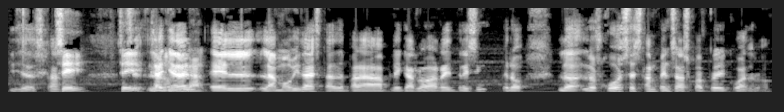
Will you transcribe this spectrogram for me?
Y ya está. Sí, sí. Le claro, añaden la- el- la movida esta de- para aplicarlo a Ray Tracing, pero lo- los juegos están pensados para Play 4.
